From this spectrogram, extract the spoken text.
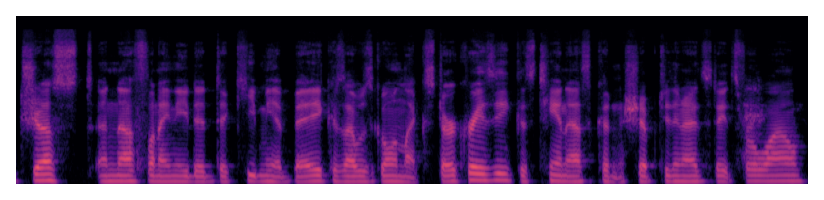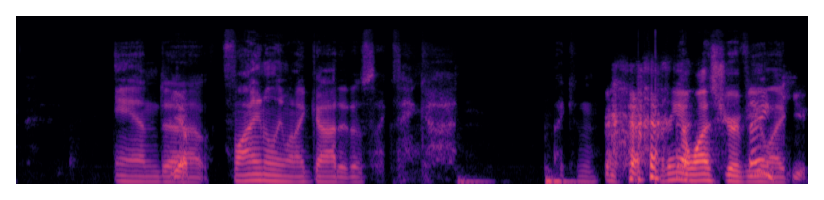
just enough when I needed to keep me at bay because I was going like stir crazy because TNS couldn't ship to the United States for a while, and uh, Yep. finally when I got it, I was like, thank God, I can. I think I watched your review like you.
